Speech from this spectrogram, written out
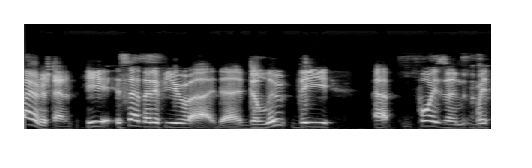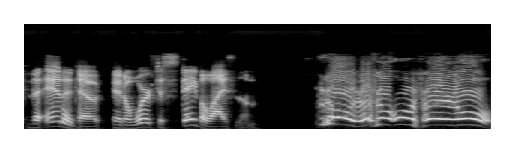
I understand him. He said that if you uh, d- dilute the uh, poison with the antidote, it'll work to stabilize them. No, that's not what I'm at all.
